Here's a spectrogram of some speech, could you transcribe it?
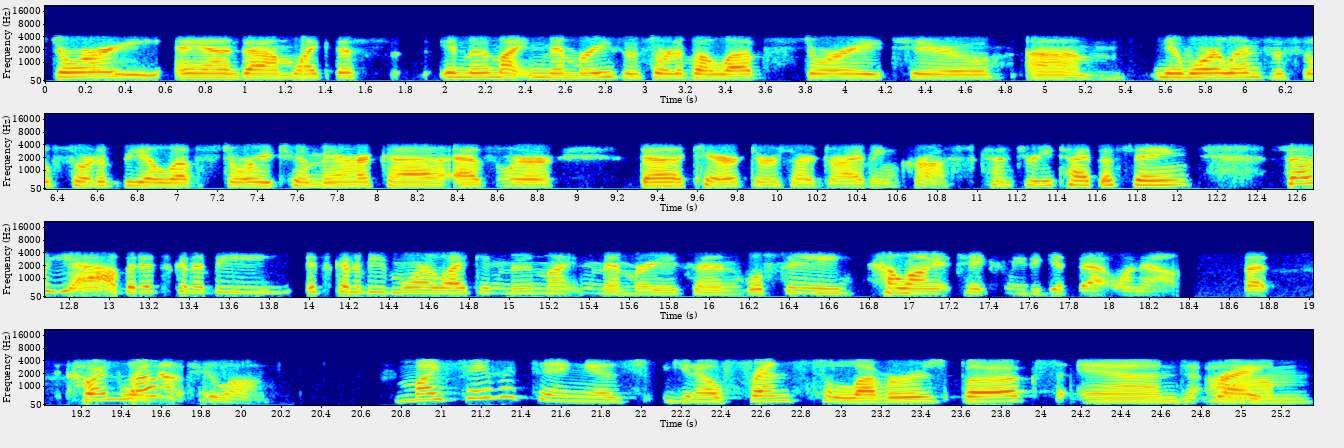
story, and um, like this in Moonlight and Memories is sort of a love story to um, New Orleans. This will sort of be a love story to America as we're the characters are driving cross country type of thing. So yeah, but it's going to be it's going to be more like in Moonlight and Memories, and we'll see how long it takes me to get that one out. But I hopefully love not too long. My favorite thing is, you know, friends to lovers books and Right. um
